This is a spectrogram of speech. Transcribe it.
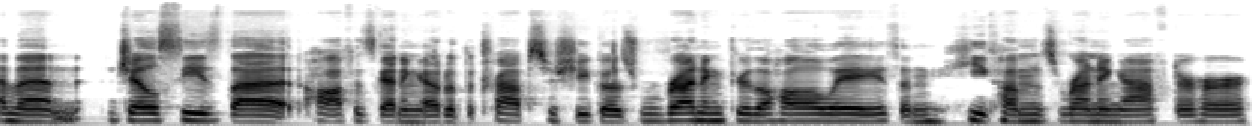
And then Jill sees that Hoff is getting out of the trap, so she goes running through the hallways and he comes running after her.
